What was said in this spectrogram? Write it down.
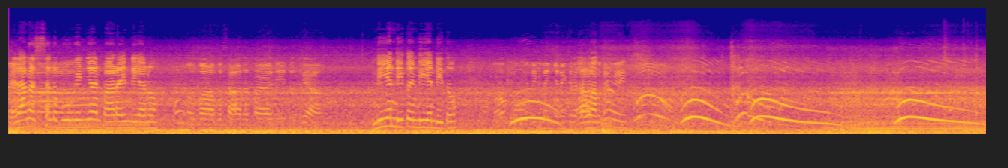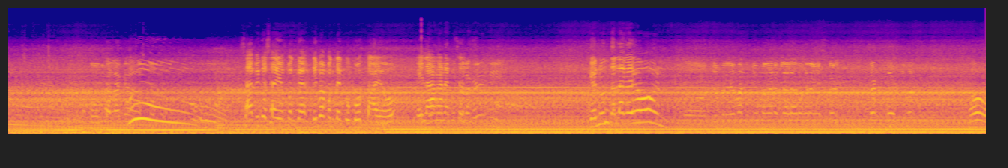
Kailangan sasalubungin yan para hindi ano. Mababasa na tayo dito, Tri ah. Hindi yan dito, hindi yan dito. Oh, tingnan niya yung sinasabi Hawak. ko sa'yo eh. Woo! Woo! Woo! Ito talaga. Woo! Sabi ko sa'yo, pag, di ba pag nagkubot tayo, kailangan Ito natin talaga sa... yun eh. Ganun talaga yun! Ah, Siyempre naman yung mga naglalaro ka ng skirt- surfboard, di ba? Oo.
